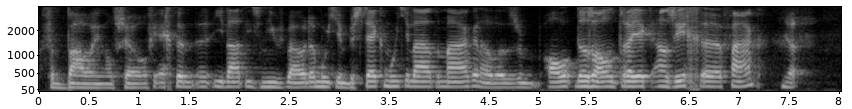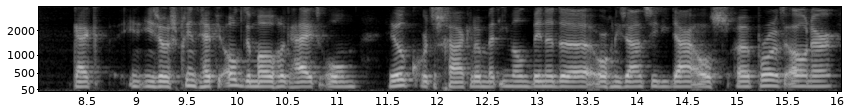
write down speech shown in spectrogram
verbouwing of zo. Of je echt een, je laat iets nieuws bouwen, dan moet je een bestek moet je laten maken. Nou, dat is, een, al, dat is al een traject aan zich vaak. Ja. Kijk, in, in zo'n sprint heb je ook de mogelijkheid om heel kort te schakelen met iemand binnen de organisatie die daar als product owner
